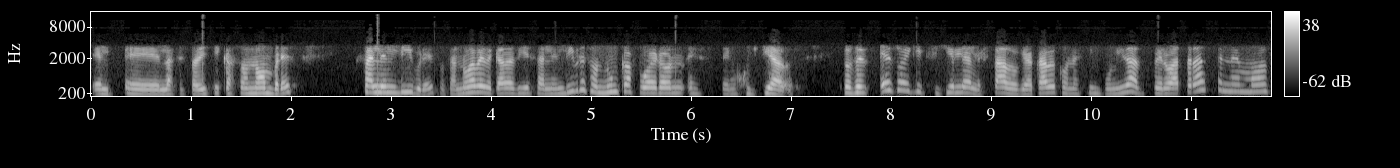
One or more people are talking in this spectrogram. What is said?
eh, las estadísticas, son hombres, salen libres, o sea, nueve de cada diez salen libres o nunca fueron este, enjuiciados. Entonces, eso hay que exigirle al Estado, que acabe con esta impunidad. Pero atrás tenemos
